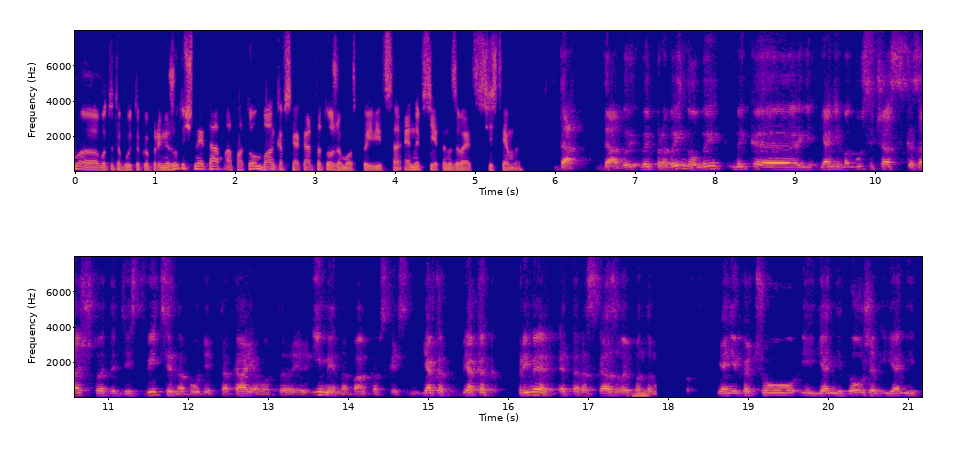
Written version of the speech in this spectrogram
да. вот это будет такой промежуточный этап, а потом банковская карта тоже может появиться. NFC это называется система. Да, да, вы, вы правы, но мы, мы, я не могу сейчас сказать, что это действительно будет такая вот э, именно банковская. Я как, я как пример это рассказываю, потому что я не хочу, и я не должен, и я не,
